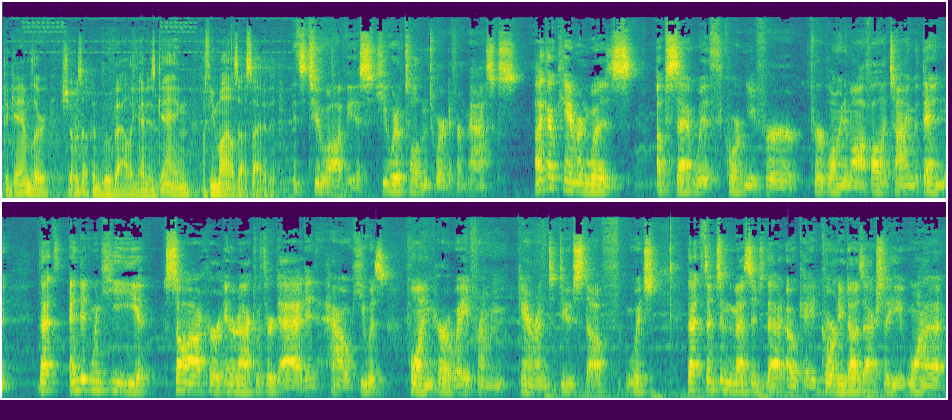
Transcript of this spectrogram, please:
The gambler shows up in Blue Valley and his gang a few miles outside of it. It's too obvious. He would have told them to wear different masks. I like how Cameron was upset with Courtney for for blowing him off all the time, but then that ended when he saw her interact with her dad and how he was pulling her away from Cameron to do stuff, which that sent him the message that okay, Courtney does actually want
